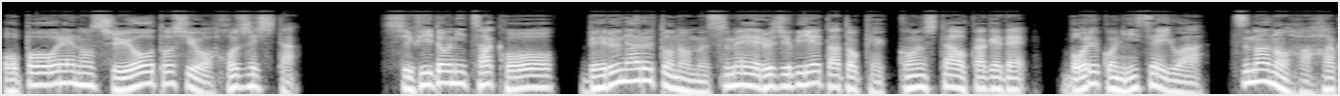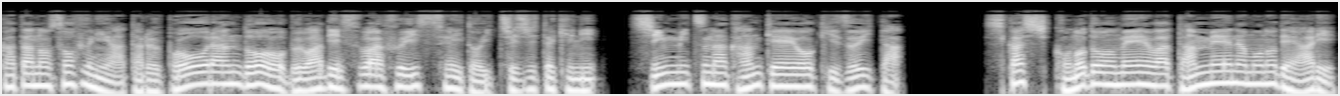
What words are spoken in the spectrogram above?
オポーレの主要都市を保持した。シフィドニツァ公、ベルナルトの娘エルジュビエタと結婚したおかげで、ボルコ2世は、妻の母方の祖父にあたるポーランド王ブワディスワフ1世と一時的に、親密な関係を築いた。しかしこの同盟は短命なものであり、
